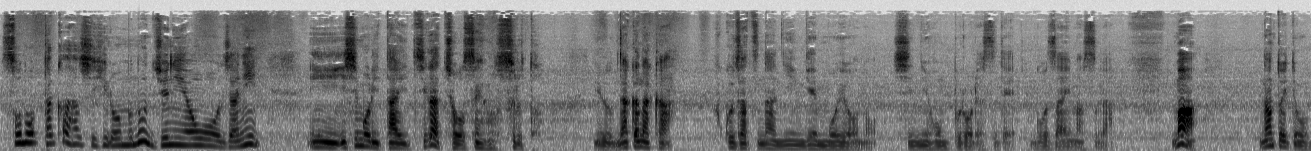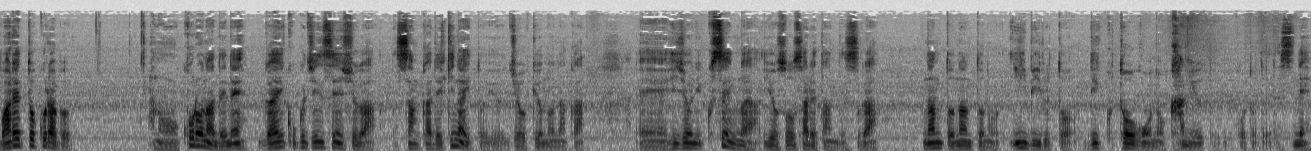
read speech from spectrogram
その高橋宏夢のジュニア王者に石森太一が挑戦をするというなかなか複雑な人間模様の新日本プロレスでございますがまあなんといってもバレットクラブあのコロナでね外国人選手が参加できないという状況の中、えー非常に苦戦が予想されたんですがなんとなんとのイービルとディック統合の加入ということでですね、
